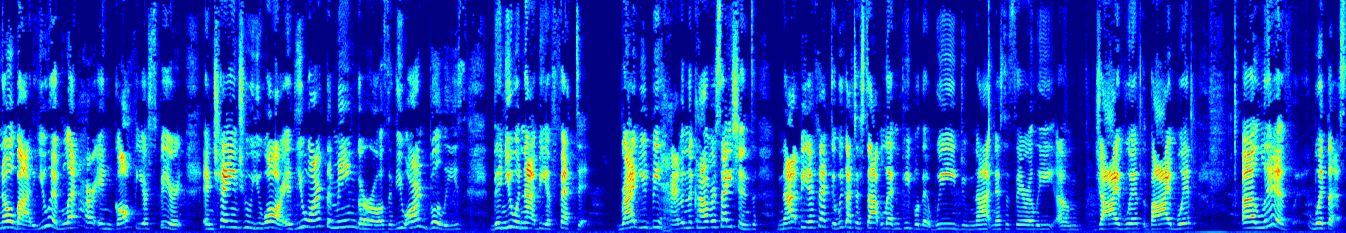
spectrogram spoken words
nobody. You have let her engulf your spirit and change who you are. If you aren't the mean girls, if you aren't bullies, then you would not be affected, right? You'd be having the conversations, not be affected. We got to stop letting people that we do not necessarily um, jive with, vibe with, uh, live with us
